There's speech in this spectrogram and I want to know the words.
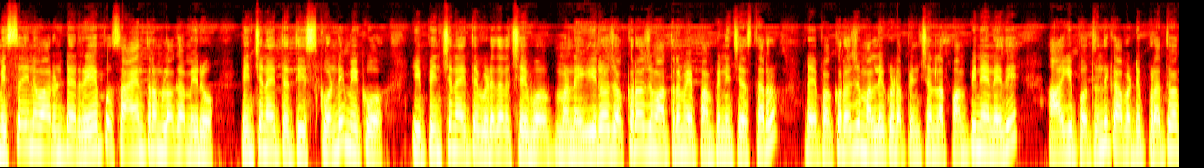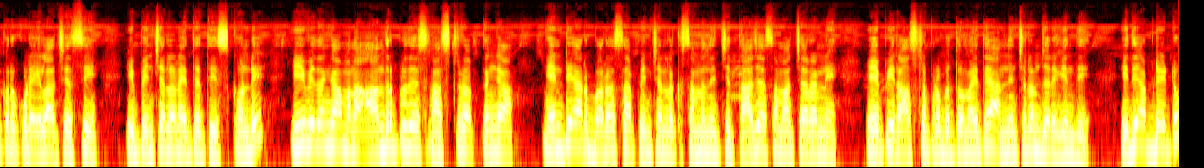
మిస్ అయిన వారు ఉంటే రేపు సాయంత్రంలోగా మీరు పింఛన్ అయితే తీసుకోండి. మీకు ఈ పింఛన్ అయితే విడుదల చేయబో మన ఈరోజు ఒక్కరోజు మాత్రమే పంపిణీ చేస్తారు. రేపు ఒక్కరోజు మళ్ళీ కూడా పింఛన్ల పంపిణీ అనేది ఆగిపోతుంది. కాబట్టి ప్రతి ఒక్కరు కూడా ఇలా చేసి ఈ పింఛన్లను అయితే తీసుకోండి. ఈ విధంగా మన ఆంధ్రప్రదేశ్ రాష్ట్ర వ్యాప్తంగా ఎన్టీఆర్ భరోసా పింఛన్లకు సంబంధించి తాజా సమాచారాన్ని ఏపీ రాష్ట్ర ప్రభుత్వం అయితే అందించడం జరిగింది. ఇది అప్డేటు.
